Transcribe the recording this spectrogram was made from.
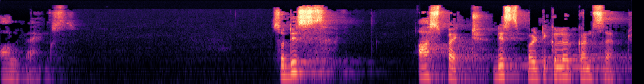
all banks. So, this aspect, this particular concept,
